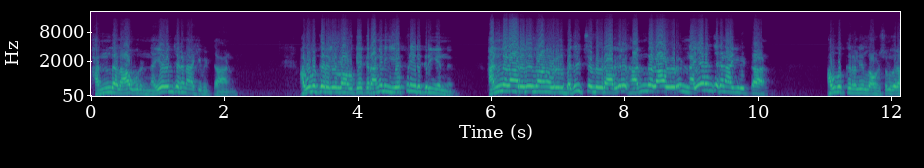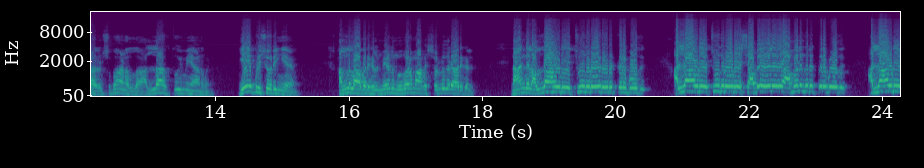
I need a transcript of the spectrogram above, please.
ஹந்தலா ஒரு நயவஞ்சகனாகிவிட்டான். அபுபக்கர் அலில்லாஹ் கேட்கிறாங்க நீங்க எப்படி இருக்கிறீங்கன்னு? ஹந்தலா அலில்லான் அவர்கள் பதில் சொல்லுகிறார்கள் ஹந்தலா ஒரு நயவஞ்சகனாகிவிட்டான். அபுபக்கர் அலில்லாஹ் அவர்கள் சொல்கிறார்கள் சுபான் அல்லாஹ் அல்லாஹ் தூய்மையானவன். ஏன் இப்படி சொல்றீங்க? ஹன்கலா அவர்கள் மேலும் விவரமாக சொல்லுகிறார்கள் நாங்கள் அல்லாஹுடைய தூதரோடு இருக்கிற போது அல்லாவுடைய தூதருடைய சபைகளிலே அமர்ந்திருக்கிற போது அல்லாவுடைய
